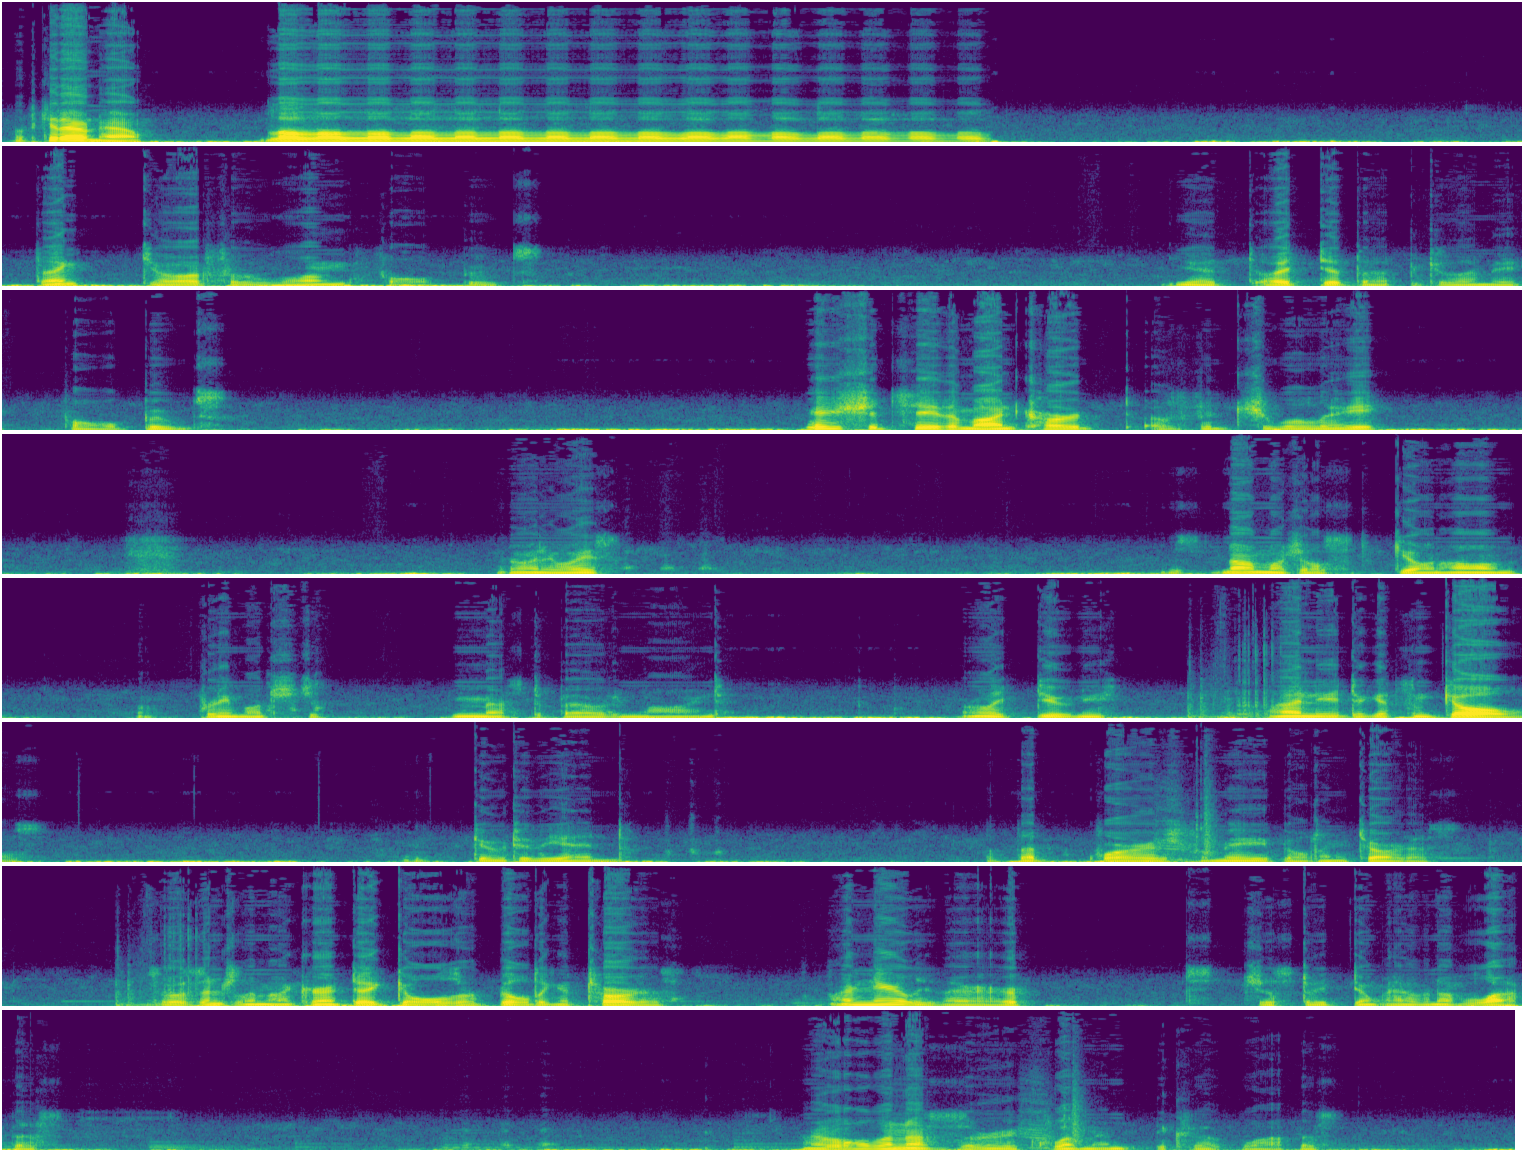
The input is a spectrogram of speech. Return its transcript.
Let's get out now. La la la la la la la la la la la la la la la God for the long fall boots. Yeah, I did that because I made fall boots. You should see the minecart eventually. anyways. There's not much else going on. I've pretty much just messed about in mind. I really do need I need to get some goals. Go to the end. But that requires for me building a TARDIS. So essentially my current day goals are building a TARDIS. I'm nearly there. It's just I don't have enough lapis. I have all the necessary equipment except lapis.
